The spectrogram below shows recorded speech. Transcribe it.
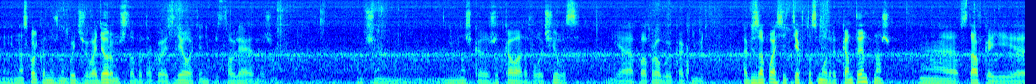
И насколько нужно быть живодером, чтобы такое сделать, я не представляю даже. В общем, немножко жутковато получилось. Я попробую как-нибудь обезопасить тех, кто смотрит контент наш, э, вставкой э,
